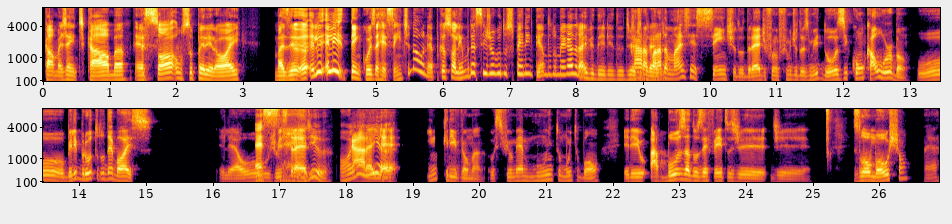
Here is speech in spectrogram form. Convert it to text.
Calma, gente, calma. É só um super-herói. Mas eu- eu- ele, ele tem coisa recente, não, né? Porque eu só lembro desse jogo do Super Nintendo do Mega Drive dele, do Judge Cara, a parada mais recente do Dredd foi um filme de 2012 com o Cal Urban, o Billy Bruto do The Boys. Ele é o É juiz Dredd. Olha Cara, e ó. é incrível, mano. Esse filme é muito, muito bom. Ele abusa dos efeitos de, de slow motion, né?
